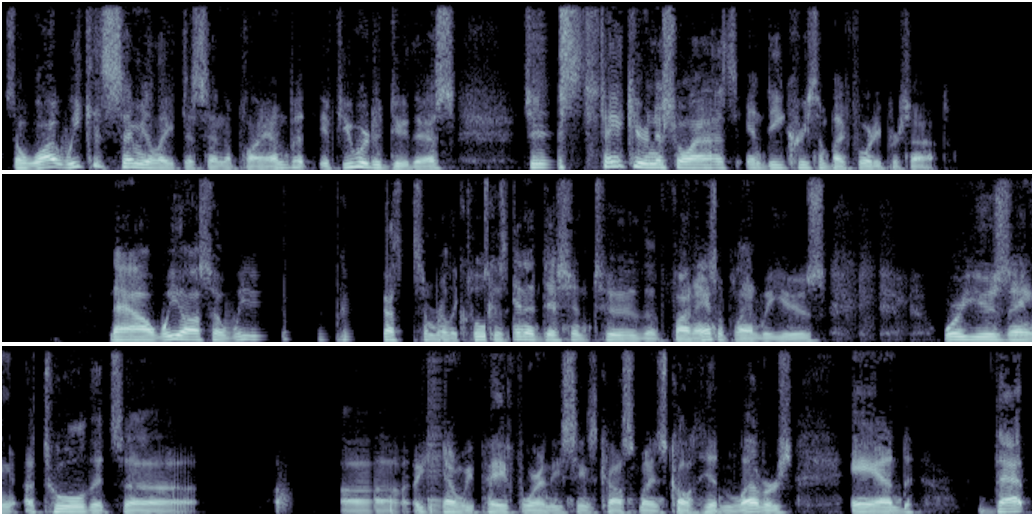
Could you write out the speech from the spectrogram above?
So why we could simulate this in the plan, but if you were to do this, just take your initial assets and decrease them by forty percent. Now we also we got some really cool because in addition to the financial plan we use, we're using a tool that's uh, uh, again we pay for and these things cost money. It's called HiddenLevers, and that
